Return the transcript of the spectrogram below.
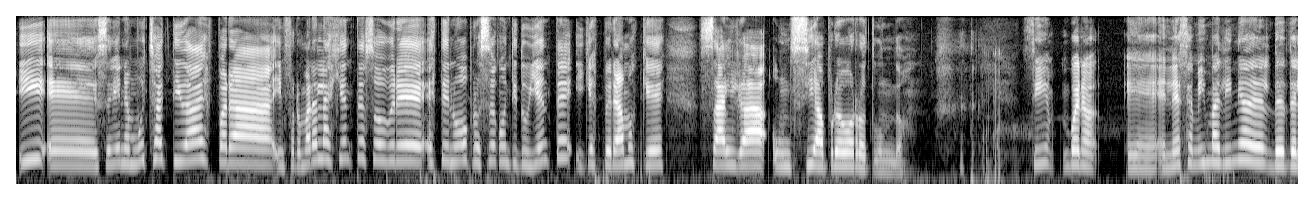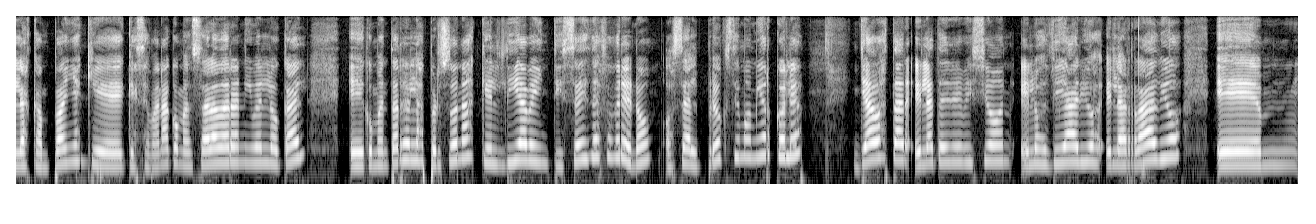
y eh, se vienen muchas actividades para informar a la gente sobre este nuevo proceso constituyente y que esperamos que salga un sí apruebo rotundo. Sí, bueno, eh, en esa misma línea de, de- de las campañas que, que se van a comenzar a dar a nivel local, eh, comentarle a las personas que el día 26 de febrero, o sea, el próximo miércoles, ya va a estar en la televisión, en los diarios, en la radio, em,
